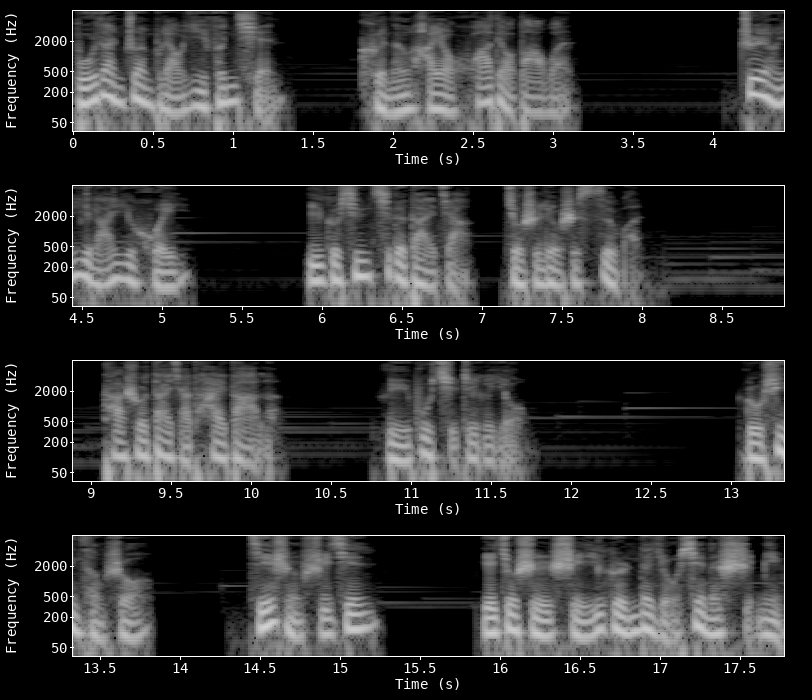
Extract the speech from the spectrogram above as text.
不但赚不了一分钱，可能还要花掉八万。这样一来一回，一个星期的代价就是六十四万。他说代价太大了，旅不起这个游。鲁迅曾说：“节省时间，也就是使一个人的有限的使命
